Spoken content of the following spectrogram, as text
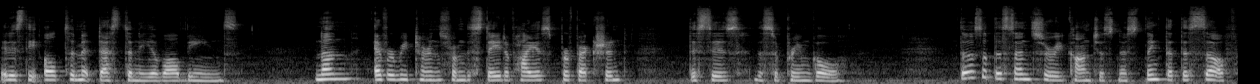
It is the ultimate destiny of all beings. None ever returns from the state of highest perfection. This is the supreme goal. Those of the sensory consciousness think that the self,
